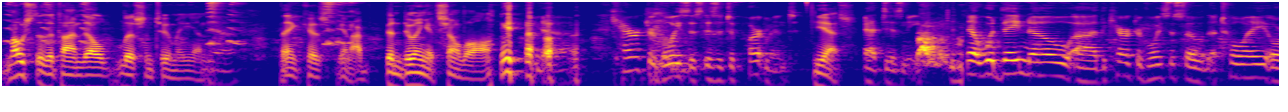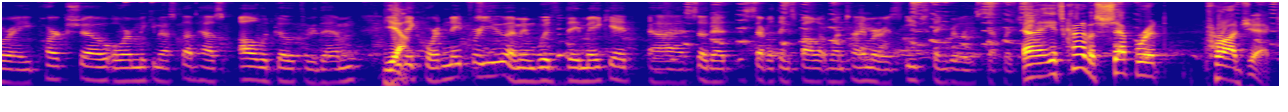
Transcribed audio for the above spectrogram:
most of the time they'll listen to me and Yeah. think because you know I've been doing it so long. Yeah. Character voices is a department yes. at Disney. Now, would they know uh, the character voices? So, a toy or a park show or Mickey Mouse Clubhouse all would go through them. Yeah. Would they coordinate for you? I mean, would they make it uh, so that several things follow at one time, or is each thing really a separate? Uh, it's kind of a separate project.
